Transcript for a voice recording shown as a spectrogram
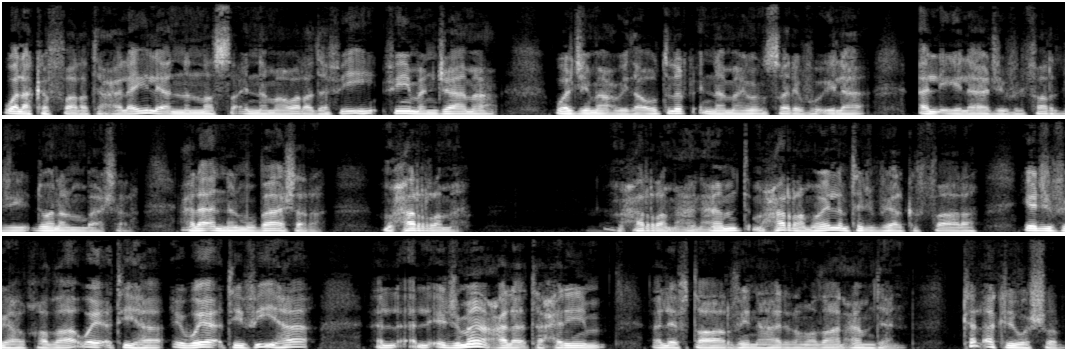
ولا كفارة عليه لأن النص إنما ورد فيه في من جامع والجماع إذا أطلق إنما ينصرف إلى الإيلاج في الفرج دون المباشرة. على أن المباشرة محرمة محرم عن عمد محرم وإن لم تجب فيها الكفارة يجب فيها القضاء ويأتيها ويأتي فيها الإجماع على تحريم الإفطار في نهار رمضان عمدا كالأكل والشرب.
